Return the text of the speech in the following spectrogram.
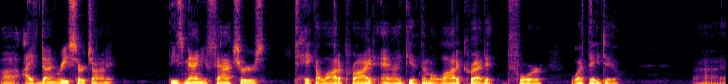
Uh, I've done research on it. These manufacturers take a lot of pride, and I give them a lot of credit for what they do. Uh,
